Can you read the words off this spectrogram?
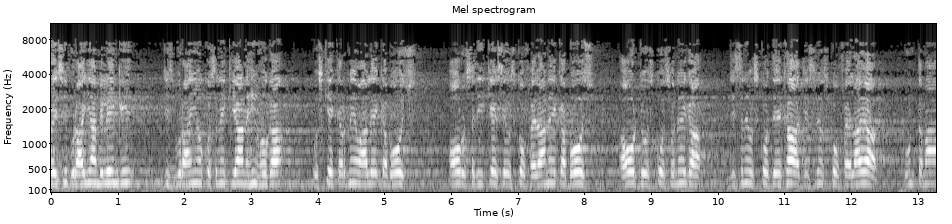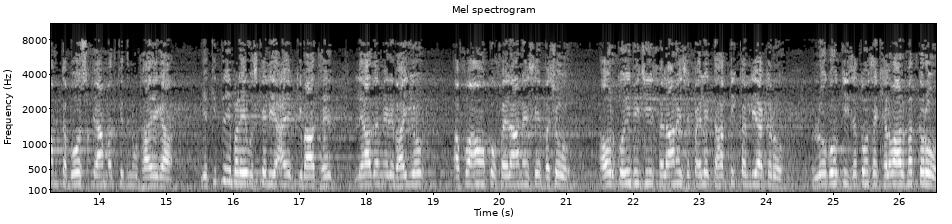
ایسی برائیاں ملیں گی جس برائیوں کو اس نے کیا نہیں ہوگا، اس کے کرنے والے کا بوجھ اور اس طریقے سے اس کو پھیلانے کا بوجھ اور جو اس کو سنے گا، جس نے اس کو دیکھا، جس نے اس کو پھیلایا، ان تمام کا بوجھ قیامت کے دن اٹھائے گا۔ یہ کتنے بڑے اس کے لیے عائب کی بات ہے۔ لہذا میرے بھائیوں، افواہوں کو پھیلانے سے بچو اور کوئی بھی چیز پھیلانے سے پہلے تحقیق کر لیا کرو۔ لوگوں کی عزتوں سے کھلواڑ مت کرو۔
